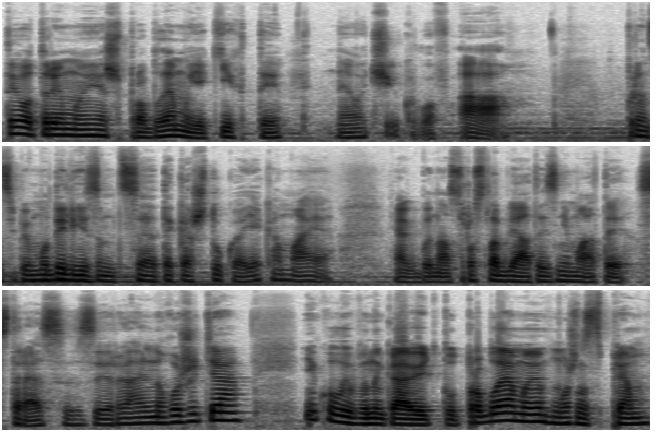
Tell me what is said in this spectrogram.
ти отримуєш проблеми, яких ти не очікував. А в принципі, моделізм це така штука, яка має якби нас розслабляти, знімати стрес з реального життя. І коли виникають тут проблеми, можна прям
